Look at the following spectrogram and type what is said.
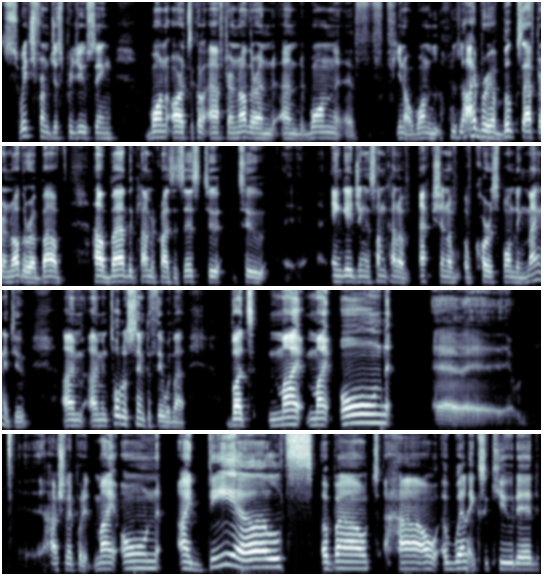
switch from just producing one article after another and and one uh, you know one library of books after another about how bad the climate crisis is to to engaging in some kind of action of, of corresponding magnitude i'm i'm in total sympathy with that but my my own uh, how should I put it? My own ideals about how a well executed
